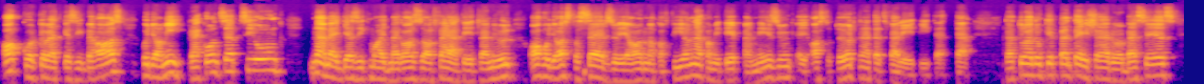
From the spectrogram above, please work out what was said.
akkor következik be az, hogy a mi prekoncepciónk nem egyezik majd meg azzal feltétlenül, ahogy azt a szerzője annak a filmnek, amit éppen nézünk, egy, azt a történetet felépítette. Tehát tulajdonképpen te is erről beszélsz,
